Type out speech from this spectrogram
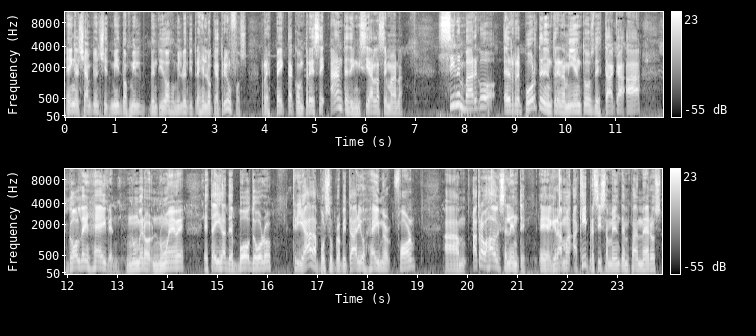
en el Championship Meet 2022-2023 en lo que a triunfos respecta con 13 antes de iniciar la semana. Sin embargo, el reporte de entrenamientos destaca a Golden Haven, número 9, esta hija de Boldoro, criada por su propietario Hamer Farm. ha trabajado excelente eh, grama aquí precisamente en Palmeros.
